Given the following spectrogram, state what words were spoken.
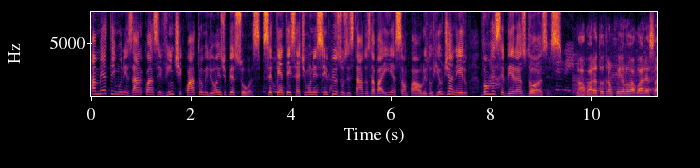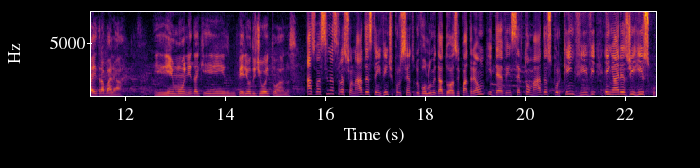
A meta é imunizar quase 24 milhões de pessoas. 77 municípios dos estados da Bahia, São Paulo e do Rio de Janeiro vão receber as doses. Não, agora estou tranquilo, agora é só ir trabalhar. E imune daqui em período de oito anos. As vacinas fracionadas têm 20% do volume da dose padrão e devem ser tomadas por quem vive em áreas de risco,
